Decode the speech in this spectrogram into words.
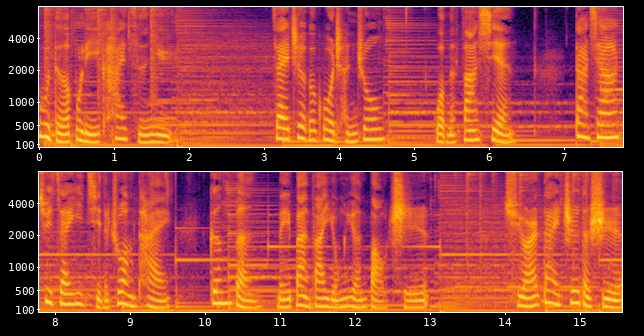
不得不离开子女。在这个过程中，我们发现，大家聚在一起的状态根本没办法永远保持，取而代之的是，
